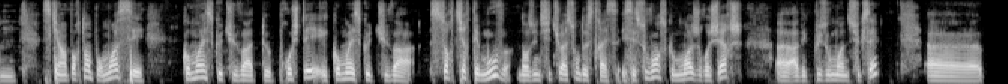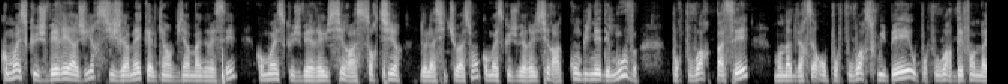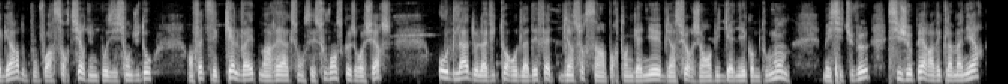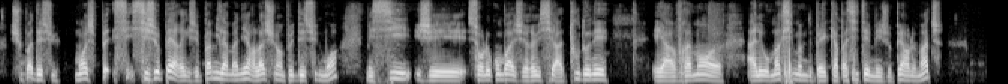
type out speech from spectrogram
ce qui est important pour moi, c'est comment est-ce que tu vas te projeter et comment est-ce que tu vas sortir tes moves dans une situation de stress. Et c'est souvent ce que moi je recherche euh, avec plus ou moins de succès. Euh, comment est-ce que je vais réagir si jamais quelqu'un vient m'agresser Comment est-ce que je vais réussir à sortir de la situation Comment est-ce que je vais réussir à combiner des moves pour pouvoir passer mon adversaire ou pour pouvoir sweeper ou pour pouvoir défendre ma garde ou pour pouvoir sortir d'une position du dos. En fait, c'est quelle va être ma réaction. C'est souvent ce que je recherche au-delà de la victoire ou de la défaite. Bien sûr, c'est important de gagner. Bien sûr, j'ai envie de gagner comme tout le monde. Mais si tu veux, si je perds avec la manière, je suis pas déçu. Moi, je, si, si, je perds et que j'ai pas mis la manière, là, je suis un peu déçu de moi. Mais si j'ai sur le combat, j'ai réussi à tout donner et à vraiment euh, aller au maximum de capacité, mais je perds le match,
